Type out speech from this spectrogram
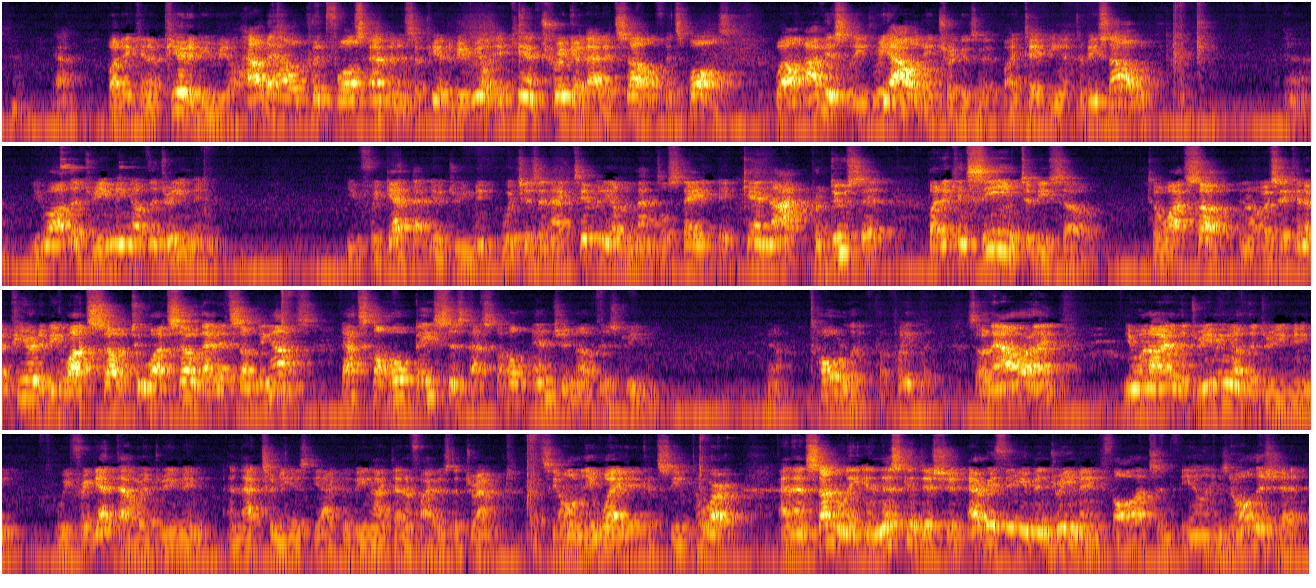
Yeah. But it can appear to be real. How the hell could false evidence appear to be real? It can't trigger that itself. It's false. Well, obviously, reality triggers it by taking it to be so. Yeah. You are the dreaming of the dreaming. You forget that you're dreaming, which is an activity of the mental state. It cannot produce it, but it can seem to be so to what so. In other words, it can appear to be what so, to what so, that it's something else. That's the whole basis, that's the whole engine of this dreaming. Yeah, totally, completely. So now, all right, you and I are the dreaming of the dreaming. We forget that we're dreaming, and that to me is the act of being identified as the dreamt. That's the only way it could seem to work. And then suddenly, in this condition, everything you've been dreaming, thoughts and feelings and all this shit,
